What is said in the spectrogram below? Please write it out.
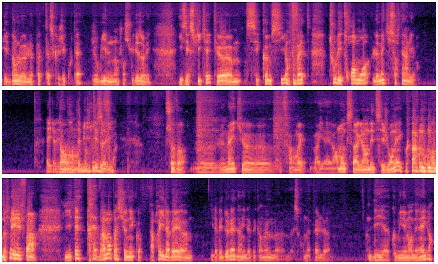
et dans le, le, podcast que j'écoutais, j'ai oublié le nom, j'en suis désolé. Ils expliquaient que c'est comme si en fait tous les trois mois le mec il sortait un livre. Ah, il avait dans, une rentabilité de fou. Ça va. Euh, le mec, euh, enfin ouais, bah, il avait vraiment que ça à glander de ses journées, quoi. À un moment donné, enfin, il était très vraiment passionné, quoi. Après, il avait, euh, il avait de l'aide. Hein. il avait quand même bah, ce qu'on appelle des communément des nègres,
